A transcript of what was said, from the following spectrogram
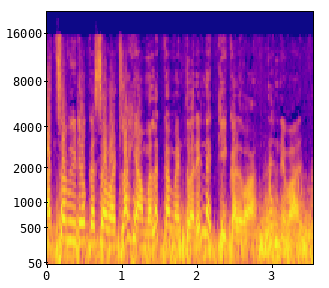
आजचा व्हिडिओ कसा वाटला हे आम्हाला कमेंटद्वारे नक्की कळवा. धन्यवाद.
